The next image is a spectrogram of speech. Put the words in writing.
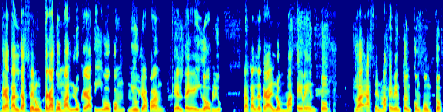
Tratar de hacer un trato más lucrativo con New Japan que el de AEW. Tratar de traerlos más eventos, o sea, hacer más eventos en conjunto.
